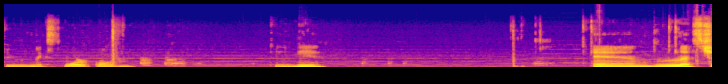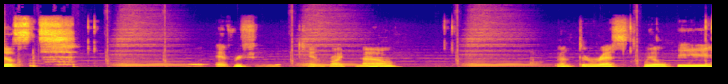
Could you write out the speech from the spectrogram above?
do next war on the and let's just everything we can right now. And the rest will be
